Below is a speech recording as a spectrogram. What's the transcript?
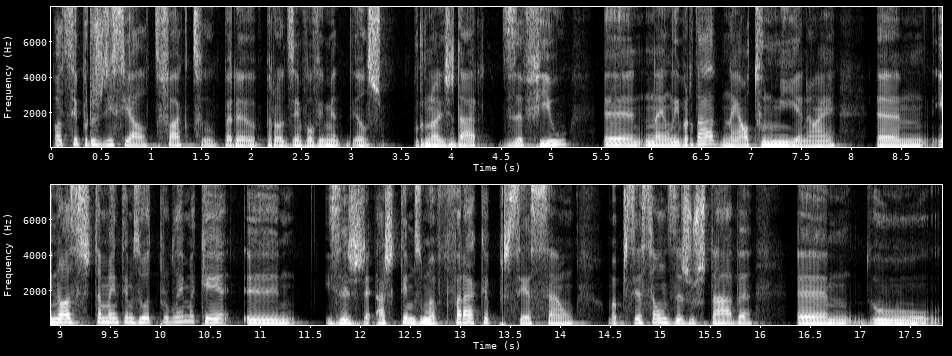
pode ser prejudicial, de facto, para, para o desenvolvimento deles, por não lhes dar desafio, uh, nem liberdade, nem autonomia, não é? Um, e nós também temos outro problema que é, uh, acho que temos uma fraca percepção, uma percepção desajustada um, do,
